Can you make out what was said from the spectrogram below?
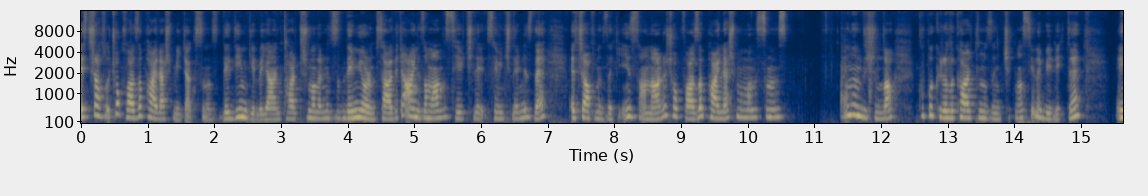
etrafla çok fazla paylaşmayacaksınız. Dediğim gibi yani tartışmalarınızı demiyorum sadece aynı zamanda sevinçler, sevinçleriniz de etrafınızdaki insanlarla çok fazla paylaşmamalısınız. Onun dışında kupa kralı kartımızın çıkmasıyla birlikte e,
